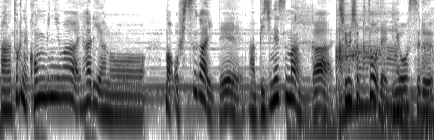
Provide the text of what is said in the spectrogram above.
あの特にコンビニはやはりあの、まあ、オフィス街で、まあ、ビジネスマンが昼食等で利用する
